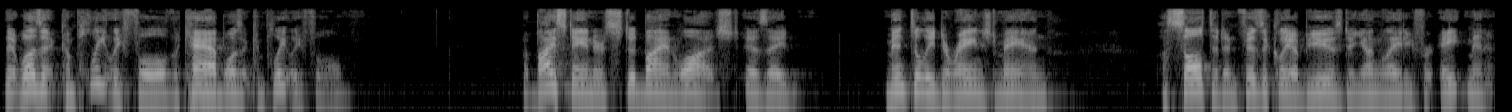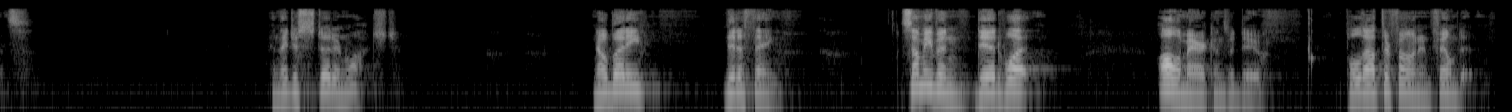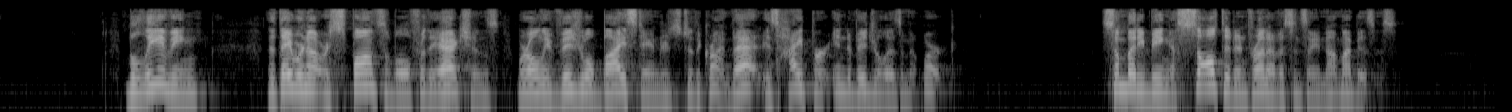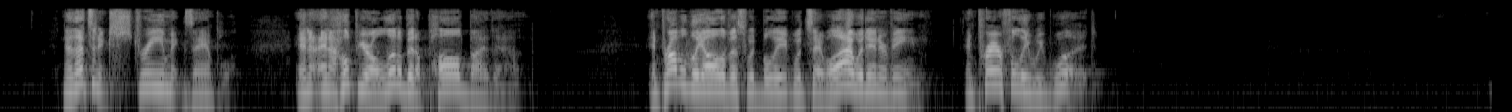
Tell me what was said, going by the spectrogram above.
that wasn't completely full, the cab wasn't completely full. But bystanders stood by and watched as a mentally deranged man assaulted and physically abused a young lady for eight minutes. And they just stood and watched. Nobody did a thing. Some even did what all Americans would do pulled out their phone and filmed it believing that they were not responsible for the actions, were only visual bystanders to the crime. That is hyper individualism at work. Somebody being assaulted in front of us and saying, Not my business. Now, that's an extreme example. And, and I hope you're a little bit appalled by that. And probably all of us would believe would say, Well, I would intervene. And prayerfully we would.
